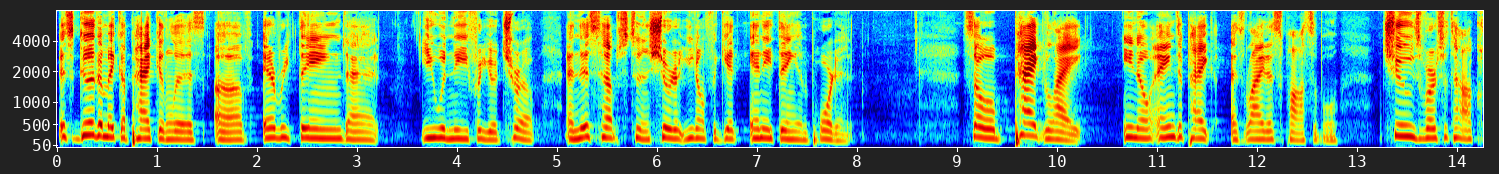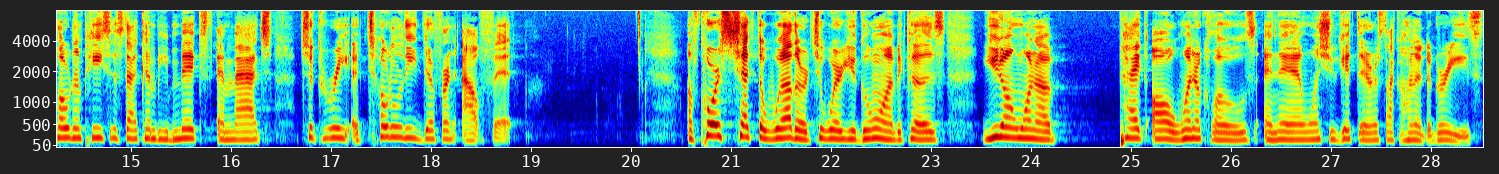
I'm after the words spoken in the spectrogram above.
it's good to make a packing list of everything that you would need for your trip. And this helps to ensure that you don't forget anything important. So, pack light. You know, aim to pack as light as possible. Choose versatile clothing pieces that can be mixed and matched to create a totally different outfit. Of course, check the weather to where you're going because you don't want to pack all winter clothes and then once you get there, it's like 100 degrees.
